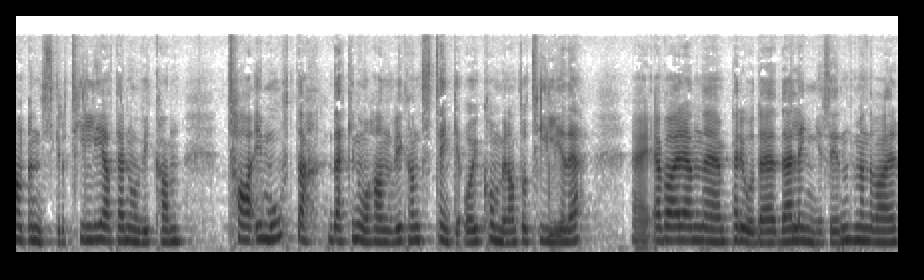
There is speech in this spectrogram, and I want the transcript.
Han ønsker å tilgi. At det er noe vi kan ta imot. Da. Det er ikke noe han, vi kan tenke Oi, kommer han til å tilgi det? Eh, jeg var i en eh, periode, det er lenge siden, men det var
